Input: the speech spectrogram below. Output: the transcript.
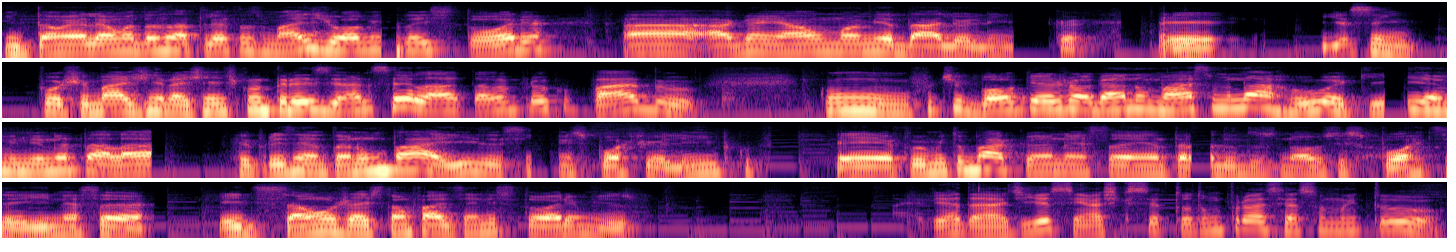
então ela é uma das atletas mais jovens da história a, a ganhar uma medalha olímpica. É, e assim, poxa, imagina, a gente com 13 anos, sei lá, tava preocupado com futebol que ia jogar no máximo na rua aqui, e a menina tá lá representando um país, assim, no esporte olímpico. É, foi muito bacana essa entrada dos novos esportes aí nessa edição, já estão fazendo história mesmo. É verdade, e assim, acho que isso é todo um processo muito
